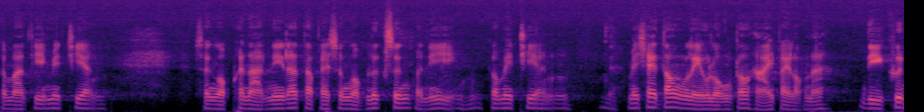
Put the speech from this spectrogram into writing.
สมาธิไม่เที่ยง สงบขนาดนี้แล้วต่อไปสงบลึกซึ้งกว่านี้อีกก็ไม่เที่ยงไม่ใช่ต้องเลวลงต้องหายไปหรอกนะ ดีขึ้น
